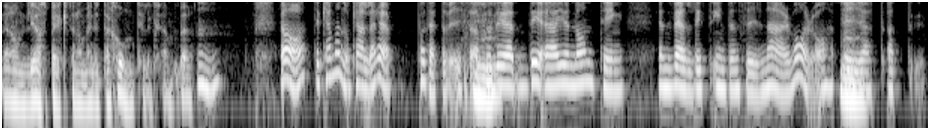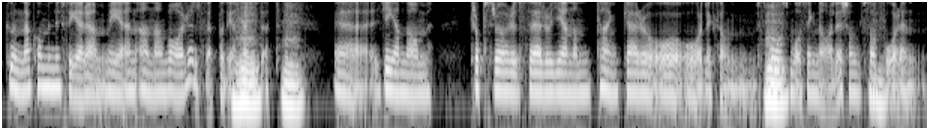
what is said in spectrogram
den andliga aspekten av meditation till exempel. Mm. Ja, det kan man nog kalla det på sätt och vis. Alltså mm. det, det är ju någonting en väldigt intensiv närvaro mm. i att, att kunna kommunicera med en annan varelse på det mm. sättet. Mm. Eh, genom kroppsrörelser och genom tankar och, och, och liksom små, mm. små signaler som, som mm. får en...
